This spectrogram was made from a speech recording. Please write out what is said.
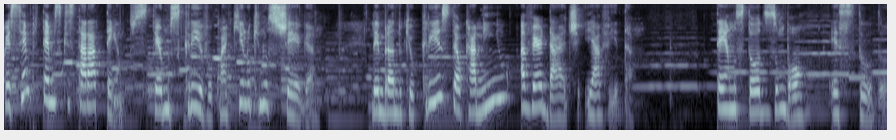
porque sempre temos que estar atentos, termos crivo com aquilo que nos chega, lembrando que o Cristo é o caminho, a verdade e a vida. Tenhamos todos um bom estudo.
